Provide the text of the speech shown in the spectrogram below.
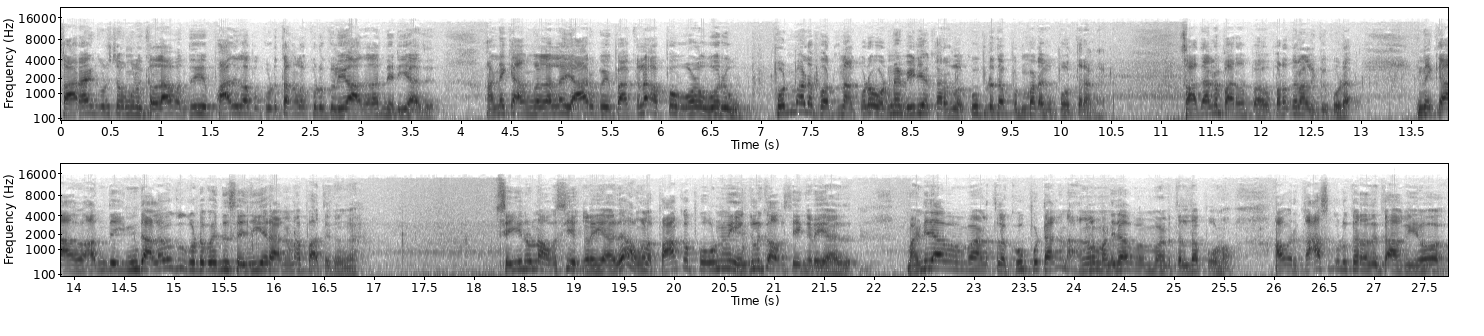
சாராயம் குடித்தவங்களுக்கெல்லாம் வந்து பாதுகாப்பு கொடுத்தாங்களோ கொடுக்கலையோ அதெல்லாம் தெரியாது. அன்னைக்கு அவங்களெல்லாம் யாரும் போய் பார்க்கல. அப்போ ஒரு பொன்மாடை போட்டுனா கூட உடனே வீடியோக்காரங்களை கூப்பிட்டு தான் பொன்மாடை போத்துறாங்க. சாதாரண பர பிறந்த நாளுக்கு கூட. இன்றைக்கி அந்த இந்த அளவுக்கு கொண்டு போய் வந்து செஞ்சுக்கிறாங்கன்னா பார்த்துக்கோங்க. செய்யணும்னு அவசியம் கிடையாது. அவங்கள பார்க்க போகணும்னு எங்களுக்கும் அவசியம் கிடையாது. மனிதாபிமானத்தில் கூப்பிட்டாங்க நாங்களும் மனிதாபிமானத்தில் தான் போனோம். அவர் காசு கொடுக்கறதுக்காகையோ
